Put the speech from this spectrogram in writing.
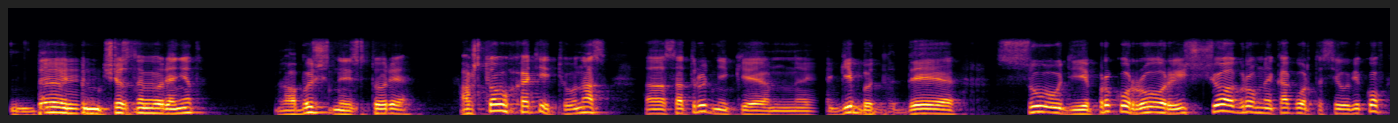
Да, честно говоря, нет. Обычная история. А что вы хотите? У нас э, сотрудники ГИБДД, судьи, прокуроры, еще огромная когорта силовиков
